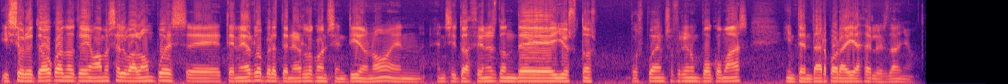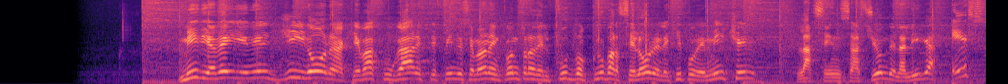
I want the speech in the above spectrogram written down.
y sobre todo cuando tengamos el balón, pues eh, tenerlo, pero tenerlo con sentido, ¿no? En, en situaciones donde ellos dos pues pueden sufrir un poco más, intentar por ahí hacerles daño. Media Day en el Girona, que va a jugar este fin de semana en contra del Fútbol Club Barcelona, el equipo de Michel. La sensación de la liga es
